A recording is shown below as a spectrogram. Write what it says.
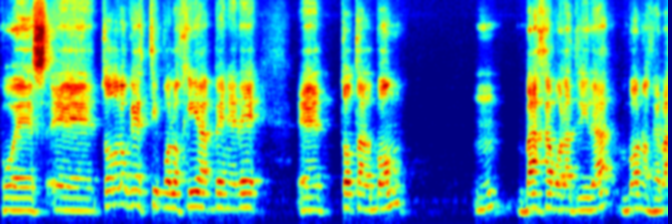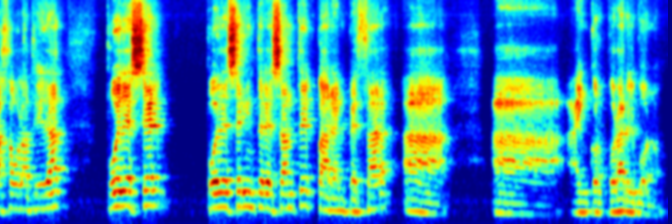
pues eh, todo lo que es tipología BND eh, Total Bond, baja volatilidad, bonos de baja volatilidad, puede ser puede ser interesante para empezar a, a incorporar el bono.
